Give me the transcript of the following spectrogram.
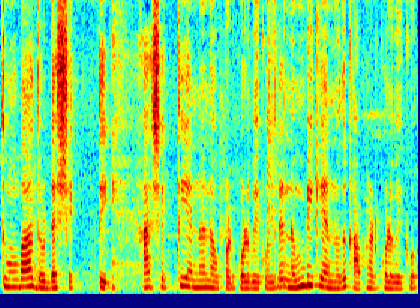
ತುಂಬ ದೊಡ್ಡ ಶಕ್ತಿ. ಆ ಶಕ್ತಿಯನ್ನು ನಾವು ಪಡ್ಕೊಳ್ಬೇಕು ಅಂದರೆ ನಂಬಿಕೆ ಅನ್ನೋದು ಕಾಪಾಡ್ಕೊಳ್ಬೇಕು.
